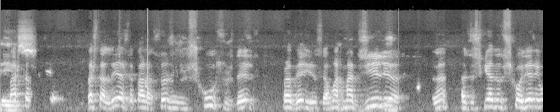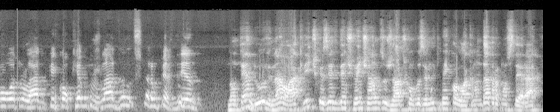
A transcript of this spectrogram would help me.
É basta, ler, basta ler as declarações, os discursos deles para ver isso. É uma armadilha né, as esquerdas escolherem um ou outro lado, porque em qualquer um dos lados elas estarão perdendo. Não tenha dúvida, não. Há críticas, evidentemente, a ambos os lados, como você muito bem coloca. Não dá para considerar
